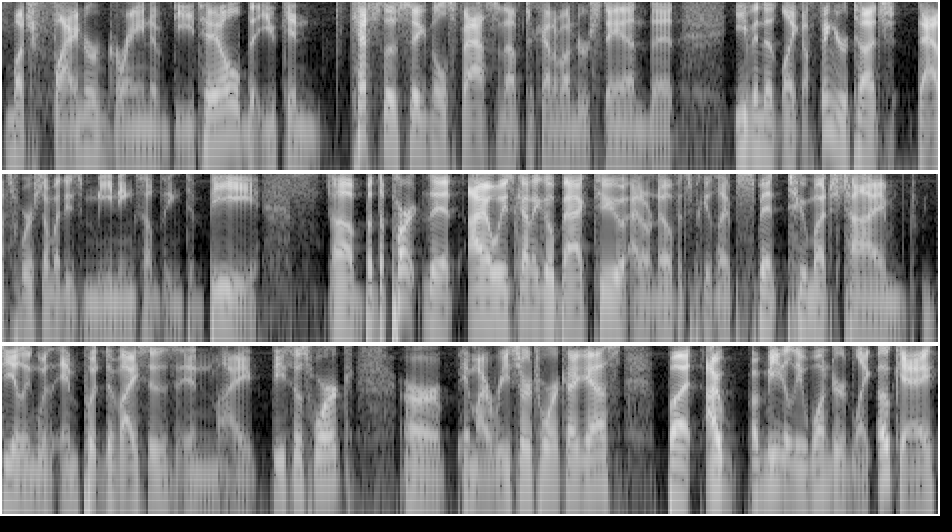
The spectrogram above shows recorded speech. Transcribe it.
much finer grain of detail that you can catch those signals fast enough to kind of understand that even at like a finger touch, that's where somebody's meaning something to be. Uh, but the part that I always kind of go back to, I don't know if it's because I've spent too much time dealing with input devices in my thesis work or in my research work, I guess. But I immediately wondered, like, okay,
